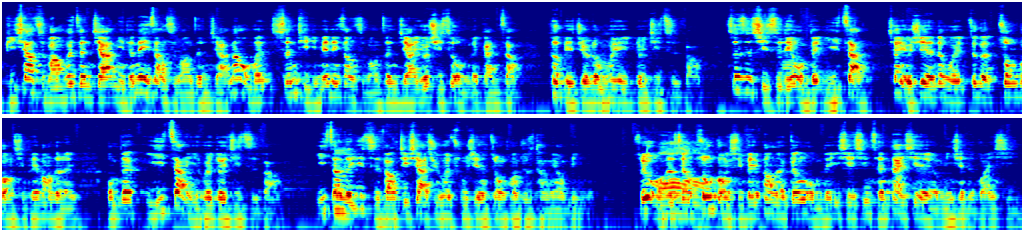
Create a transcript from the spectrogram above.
皮下脂肪会增加，你的内脏脂肪增加，那我们身体里面内脏脂肪增加，尤其是我们的肝脏，特别就容易堆积脂肪，甚至其实连我们的胰脏，像有些人认为这个中广型肥胖的人，我们的胰脏也会堆积脂肪。胰脏堆积脂肪，接下去会出现的状况就是糖尿病了。所以，我们的像中广型肥胖呢，跟我们的一些新陈代谢有明显的关系。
